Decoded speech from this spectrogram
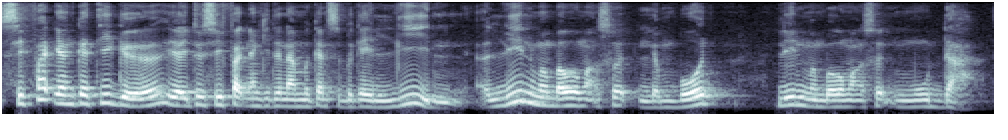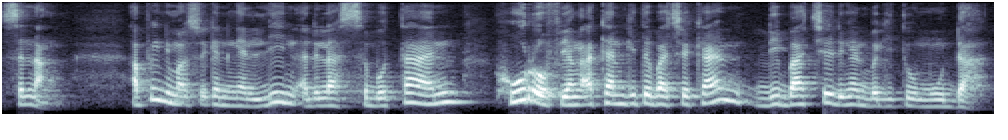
Sifat yang ketiga iaitu sifat yang kita namakan sebagai lin. Lin membawa maksud lembut, lin membawa maksud mudah, senang. Apa yang dimaksudkan dengan lin adalah sebutan huruf yang akan kita bacakan dibaca dengan begitu mudah.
